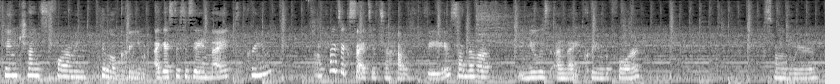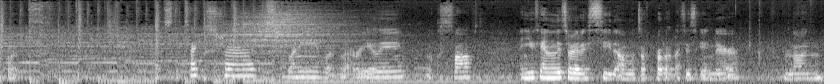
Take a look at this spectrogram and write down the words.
Skin transforming pillow cream. I guess this is a night cream. I'm quite excited to have this. I've never used a night cream before. Smells weird, but that's the texture. Runny, but not really. Looks soft. And you can literally see the amount of product that is in there. None.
